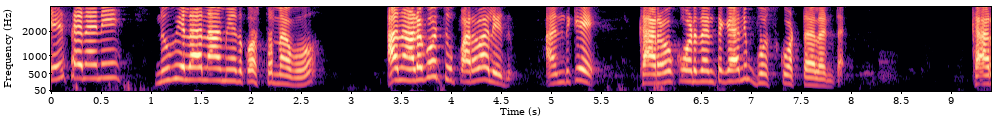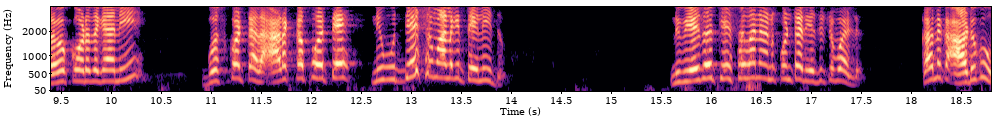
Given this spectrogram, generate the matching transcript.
చేశానని నువ్వు ఇలా నా మీదకి వస్తున్నావు అని అడగొచ్చు పర్వాలేదు. అందుకే కరవకూడదంట కానీ బుస్ కొట్టాలంట. కరవకూడదు కానీ బొస్ కొట్టాలి. అడగకపోతే నీ ఉద్దేశం వాళ్ళకి తెలీదు. నువ్వేదో చేసావని అనుకుంటారు ఎదుటి వాళ్ళు. కనుక అడుగు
